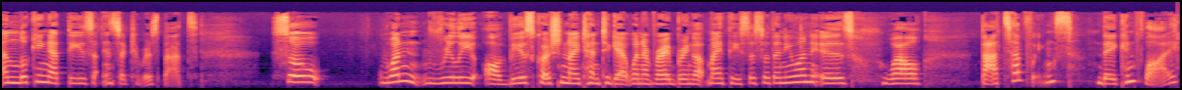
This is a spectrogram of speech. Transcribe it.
and looking at these insectivorous bats. So one really obvious question I tend to get whenever I bring up my thesis with anyone is, well, bats have wings. They can fly.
